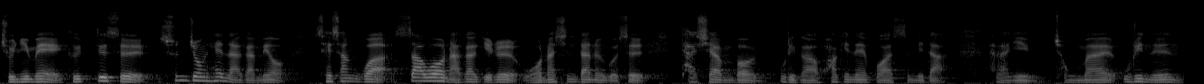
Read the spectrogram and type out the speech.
주님의 그 뜻을 순종해 나가며 세상과 싸워 나가기를 원하신다는 것을 다시 한번 우리가 확인해 보았습니다. 하나님, 정말 우리는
